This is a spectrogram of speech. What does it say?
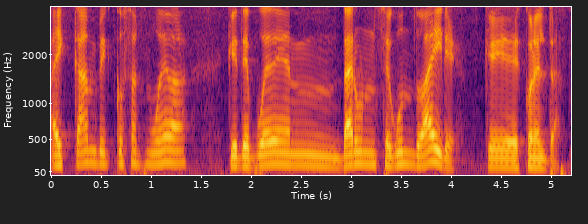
hay cambios, cosas nuevas que te pueden dar un segundo aire que es con el draft.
